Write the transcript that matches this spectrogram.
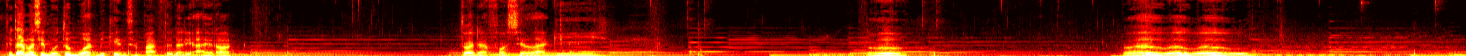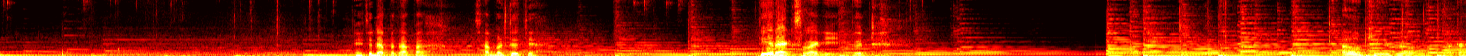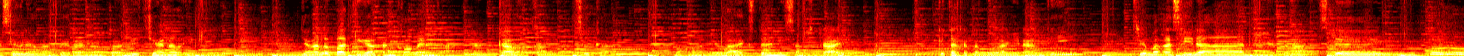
Kita masih butuh buat bikin sepatu dari iron. Tuh ada fosil lagi. Oh. Wow, wow, wow. Itu dapat apa? Saber tooth ya? T-Rex lagi, good. Oke okay, bro, makasih udah mampir dan nonton di channel ini. Jangan lupa tinggalkan komentar dan kalau kalian suka, mohon di like dan di subscribe. Kita ketemu lagi nanti. Terima kasih dan have a nice day.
